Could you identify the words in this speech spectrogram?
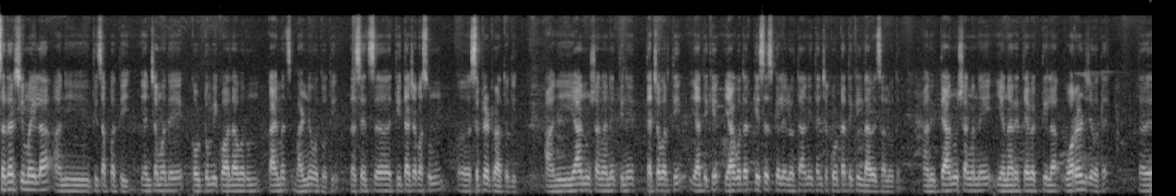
सदरची महिला आणि तिचा पती यांच्यामध्ये कौटुंबिक वादावरून कायमच भांडणे होत होती. तसेच ती त्याच्यापासून सेपरेट राहत होती. आणि या अनुषंगाने तिने त्याच्यावरती या देखील या अगोदर केसेस केलेले होते आणि त्यांच्या कोर्टात देखील दावे चालू होते. आणि त्या अनुषंगाने येणारे त्या व्यक्तीला वॉरंट जे होते तर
